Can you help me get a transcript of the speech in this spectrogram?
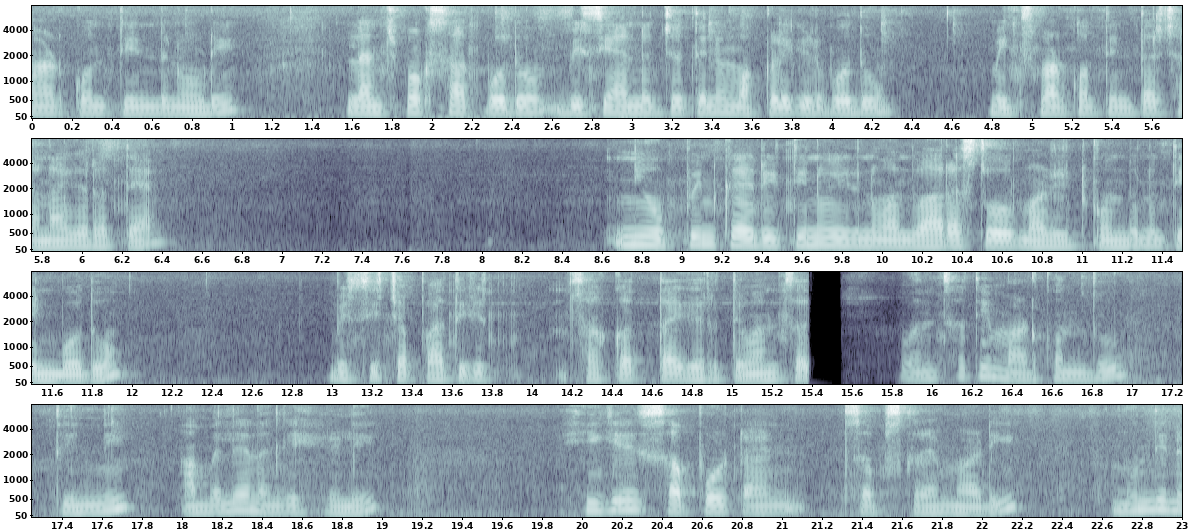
ಮಾಡ್ಕೊಂಡು ತಿಂದು ನೋಡಿ ಲಂಚ್ ಬಾಕ್ಸ್ ಹಾಕ್ಬೋದು, ಬಿಸಿ ಅನ್ನದ ಜೊತೆನೂ ಮಕ್ಕಳಿಗೆ ಇಡ್ಬೋದು ಮಿಕ್ಸ್ ಮಾಡ್ಕೊಂಡು ತಿಂತಾರೆ ಚೆನ್ನಾಗಿರುತ್ತೆ. ನೀವು ಉಪ್ಪಿನಕಾಯಿ ರೀತಿಯೂ ಇದನ್ನು ಒಂದು ವಾರ ಸ್ಟೋರ್ ಮಾಡಿ ಇಟ್ಕೊಂಡು ತಿನ್ಬೋದು. ಬಿಸಿ ಚಪಾತಿಗೆ ಸಖತ್ತಾಗಿರುತ್ತೆ. ಒಂದು ಒಂದು ಸತಿ ಮಾಡ್ಕೊಂಡು ತಿನ್ನಿ. ಆಮೇಲೆ ನನಗೆ ಹೇಳಿ. ಹೀಗೆ ಸಪೋರ್ಟ್ ಆ್ಯಂಡ್ ಸಬ್ಸ್ಕ್ರೈಬ್ ಮಾಡಿ. ಮುಂದಿನ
